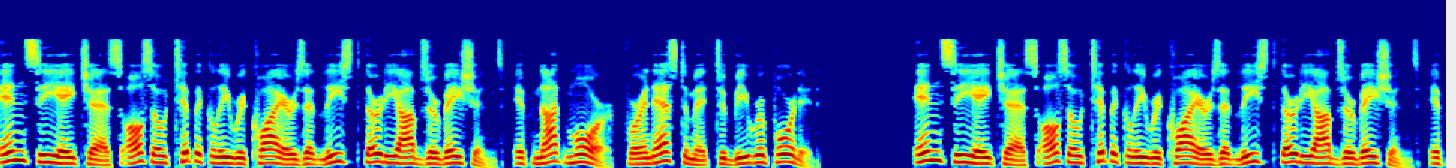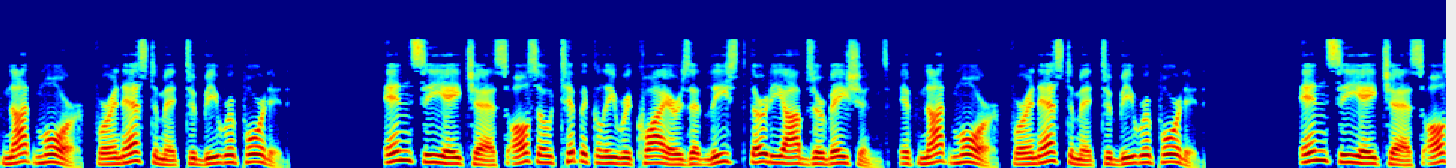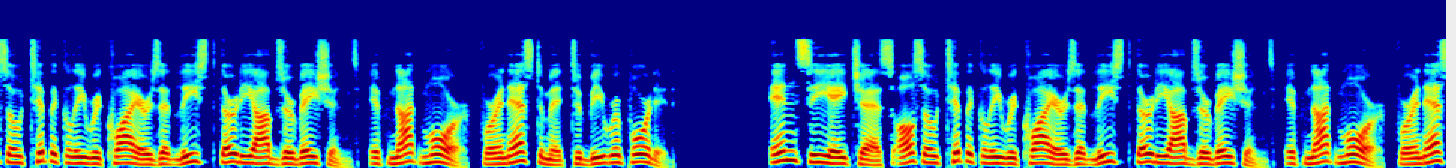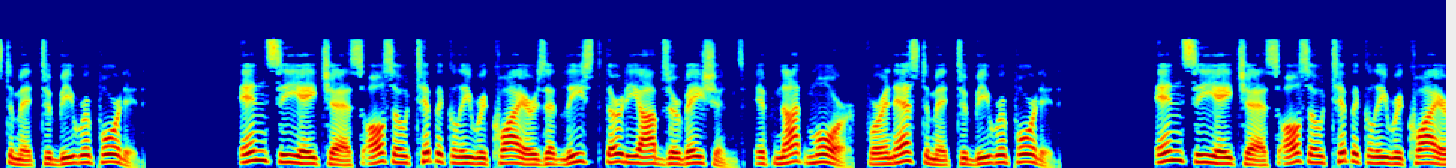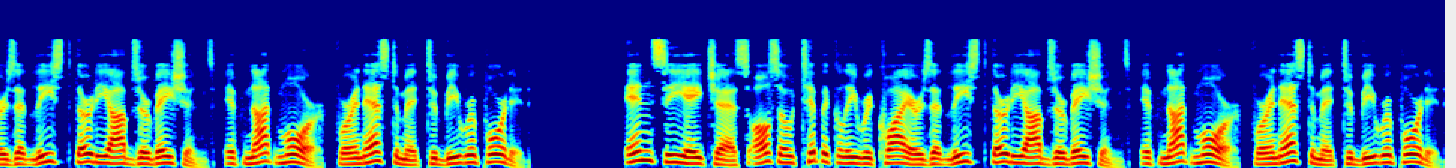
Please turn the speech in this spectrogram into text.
NCHS also typically requires at least 30 observations, if not more, for an estimate to be reported. NCHS also typically requires at least 30 observations, if not more, for an estimate to be reported. NCHS also typically requires at least 30 observations, if not more, for an estimate to be reported. NCHS also typically requires at least 30 observations, if not more, for an estimate to be reported. NCHS also typically requires at least 30 observations, if not more, for an estimate to be reported. NCHS also typically requires at least 30 observations, if not more, for an estimate to be reported. NCHS also typically requires at least 30 observations, if not more, for an estimate to be reported. NCHS also typically requires at least 30 observations, if not more, for an estimate to be reported.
